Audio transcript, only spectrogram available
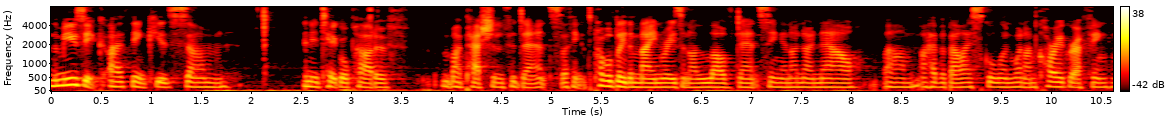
And the music, I think, is um, an integral part of my passion for dance. I think it's probably the main reason I love dancing, and I know now. Um, I have a ballet school, and when I'm choreographing,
